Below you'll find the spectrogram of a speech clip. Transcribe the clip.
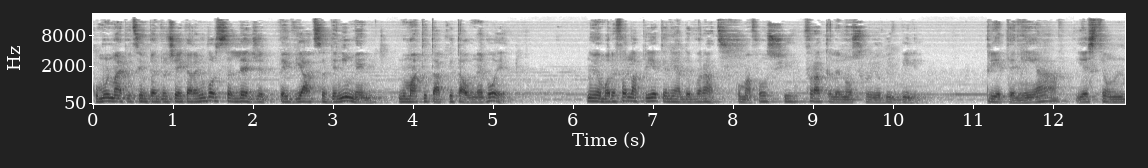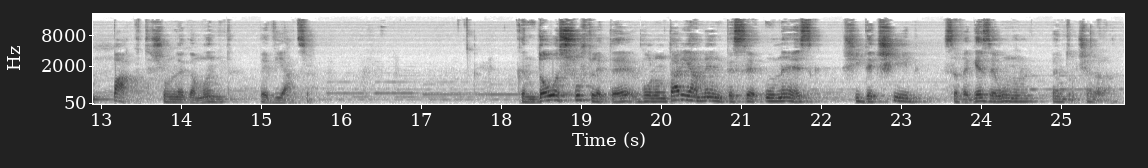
cu mult mai puțin pentru cei care nu vor să lege pe viață de nimeni, numai atâta cât au nevoie. Nu, eu mă refer la prietenii adevărați, cum a fost și fratele nostru iubit Billy. Prietenia este un pact și un legământ pe viață. Când două suflete voluntariamente se unesc și decid să vegheze unul pentru celălalt.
